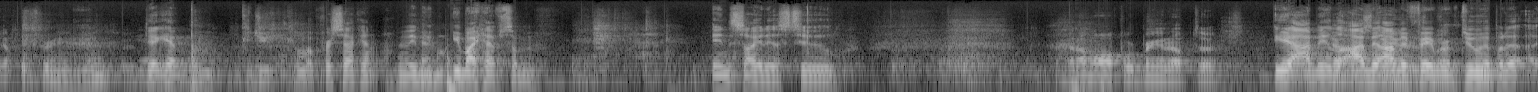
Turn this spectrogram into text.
Yep. Dick, have, could you come up for a second? Maybe, you might have some insight as to, And I'm all for bringing it up to, yeah, I mean, Kind of I'm, I'm in standards, favor of but- doing it, but uh,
